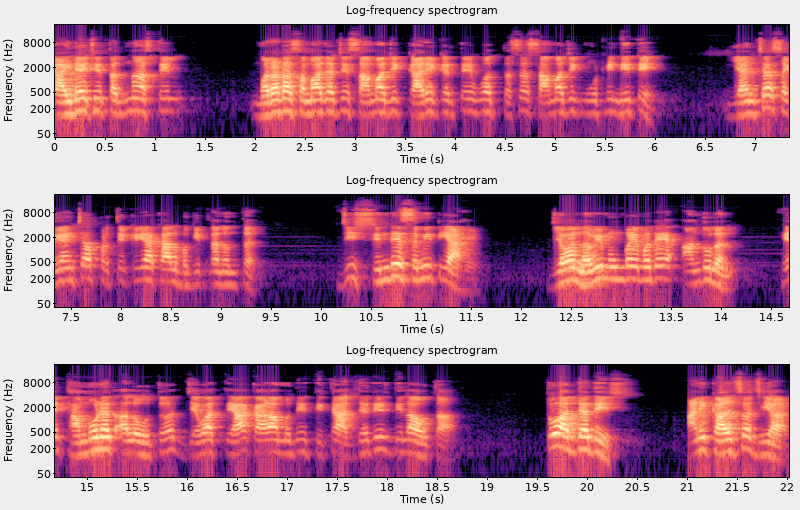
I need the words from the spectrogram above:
कायद्याचे तज्ज्ञ असतील मराठा समाजाचे सामाजिक कार्यकर्ते व तसंच सामाजिक मोठे नेते यांच्या सगळ्यांच्या प्रतिक्रिया काल बघितल्यानंतर जी शिंदे समिती आहे जेव्हा नवी मुंबईमध्ये आंदोलन हे थांबवण्यात आलं होतं जेव्हा त्या काळामध्ये तिथे अध्यादेश दिला होता तो अध्यादेश आणि कालचा जी आर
